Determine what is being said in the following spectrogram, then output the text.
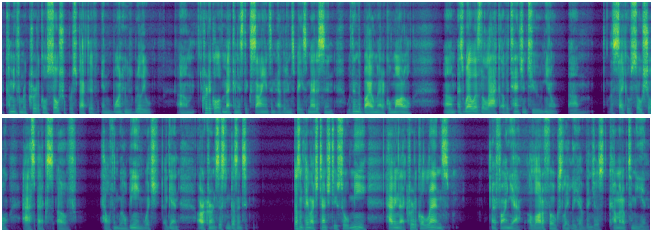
uh, coming from a critical social perspective and one who's really um, critical of mechanistic science and evidence based medicine within the biomedical model, um, as well as the lack of attention to, you know, um, the psychosocial aspects of health and well-being, which again, our current system doesn't doesn't pay much attention to. So me having that critical lens, I find yeah, a lot of folks lately have been just coming up to me and,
